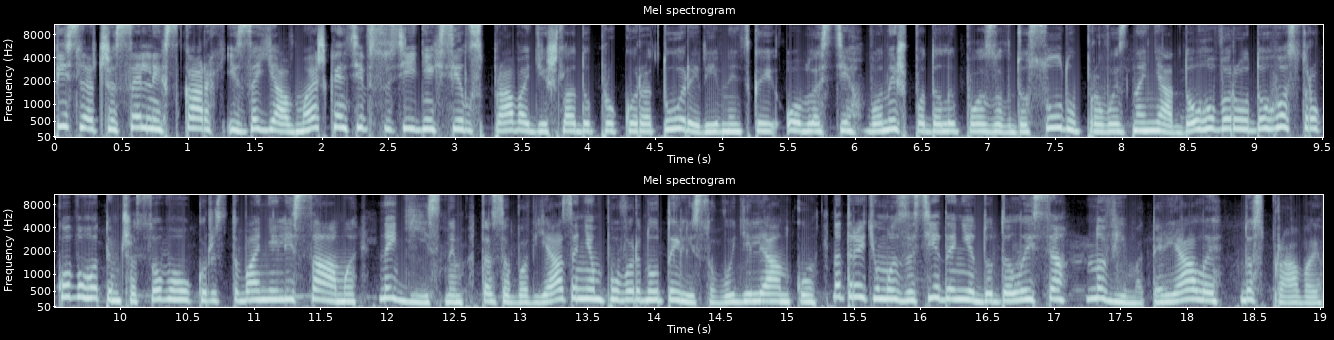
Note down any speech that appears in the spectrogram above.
Після чисельних скарг і заяв мешканців сусідніх сіл справа дійшла до прокуратури Рівненської області. Вони ж подали позов до суду про визнання договору довгострокового тимчасового користування лісами недійсним та зобов'язанням повернути лісову ділянку. На третьому засіданні додалися нові матеріали до справи.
